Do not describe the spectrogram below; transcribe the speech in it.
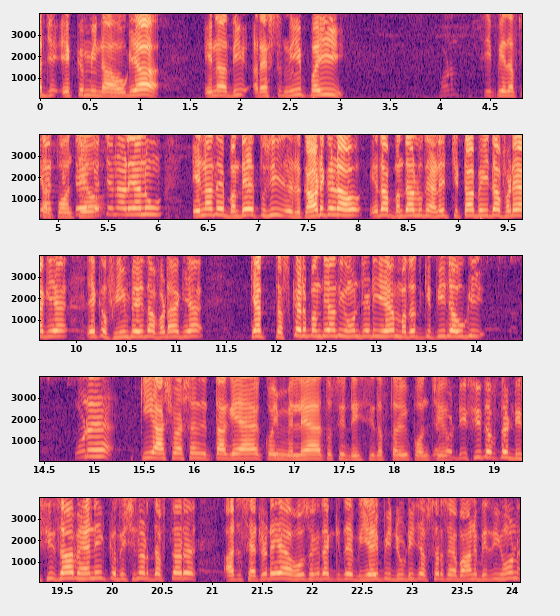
ਅੱਜ 1 ਮਹੀਨਾ ਹੋ ਗਿਆ ਇਹਨਾਂ ਦੀ ਅਰੈਸਟ ਨਹੀਂ ਪਈ। ਹੁਣ ਸੀਪੀ ਦਫ਼ਤਰ ਪਹੁੰਚੇ ਹੋ? ਵੇਚਣ ਵਾਲਿਆਂ ਨੂੰ? ਇਹਨਾਂ ਦੇ ਬੰਦੇ ਤੁਸੀਂ ਰਿਕਾਰਡ ਕਢਾਓ। ਇਹਦਾ ਬੰਦਾ ਲੁਧਿਆਣੇ ਚਿੱਟਾ ਵੇਚਦਾ ਫੜਿਆ ਗਿਆ ਇੱਕ ਅਫੀਮ ਵੇਚਦਾ ਫੜਿਆ ਗਿਆ। ਕਿਆ ਤਸਕਰ ਬੰਦਿਆਂ ਦੀ ਹੁਣ ਜਿਹੜੀ ਹੈ ਮਦਦ ਕੀਤੀ ਜਾਊਗੀ? ਹੁਣ ਕੀ ਆਸ਼ਵਾਸਨ ਦਿੱਤਾ ਗਿਆ ਹੈ? ਕੋਈ ਮਿਲਿਆ ਤੁਸੀਂ ਡੀਸੀ ਦਫ਼ਤਰ ਵੀ ਪਹੁੰਚੇ ਹੋ। ਦੇਖੋ, ਡੀਸੀ ਦਫ਼ਤਰ, ਡੀਸੀ ਸਾਹਿਬ ਹੈ ਨਹੀਂ, ਕਮਿਸ਼ਨਰ ਦਫ਼ਤਰ ਅੱਜ ਸੈਟਰਡੇ ਆ, ਹੋ ਸਕਦਾ ਕਿਤੇ ਵੀਆਈਪੀ ਡਿਊਟੀ 'ਚ ਅਫਸਰ ਸਹਿਬਾਨ ਬਿਜ਼ੀ ਹੋਣ,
